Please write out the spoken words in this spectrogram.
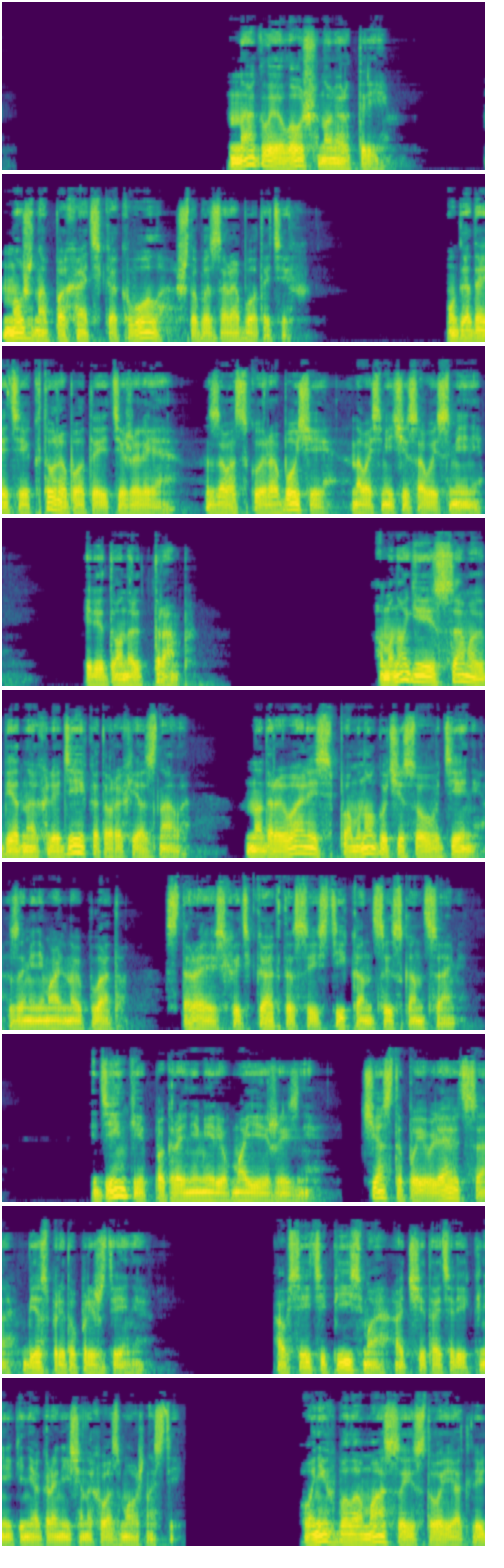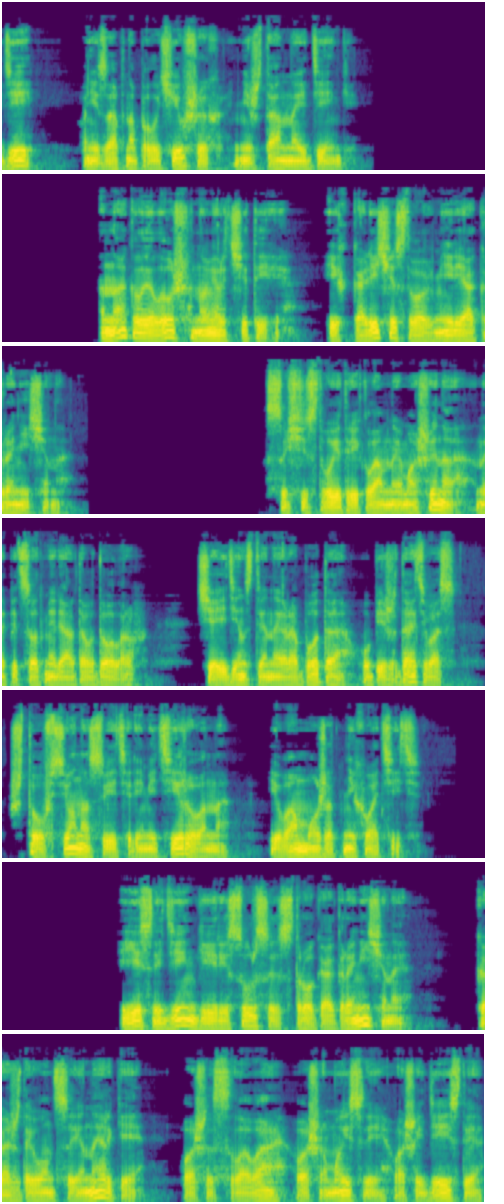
Наглая ложь номер три. Нужно пахать как вол, чтобы заработать их. Угадайте, кто работает тяжелее – заводской рабочий на восьмичасовой смене или Дональд Трамп? Многие из самых бедных людей, которых я знала, надрывались по много часов в день за минимальную плату, стараясь хоть как-то свести концы с концами. Деньги, по крайней мере в моей жизни, часто появляются без предупреждения. А все эти письма от читателей книги неограниченных возможностей. У них была масса историй от людей, внезапно получивших нежданные деньги. Наглая ложь номер четыре. Их количество в мире ограничено. Существует рекламная машина на 500 миллиардов долларов – чья единственная работа – убеждать вас, что все на свете лимитировано и вам может не хватить. Если деньги и ресурсы строго ограничены, каждая унция энергии, ваши слова, ваши мысли, ваши действия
